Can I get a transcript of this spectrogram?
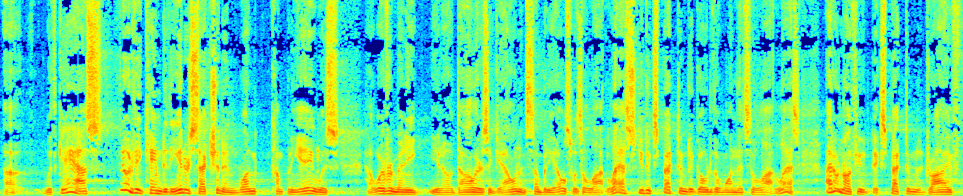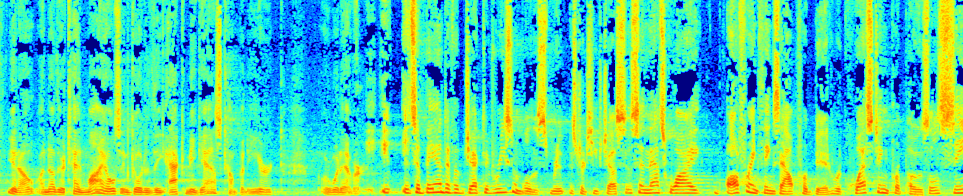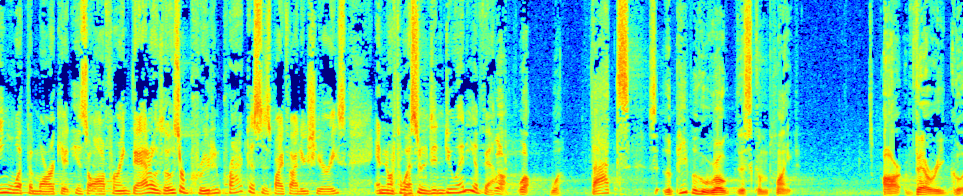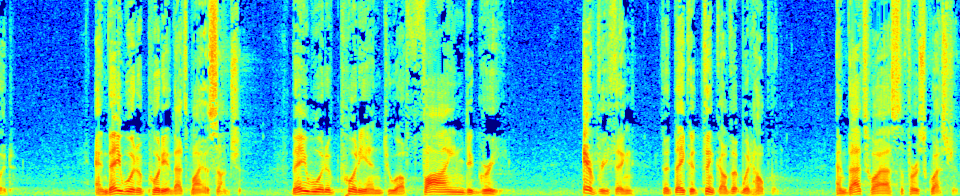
uh, with gas, you know, if it came to the intersection and one company A was however many, you know, dollars a gallon and somebody else was a lot less, you'd expect them to go to the one that's a lot less. I don't know if you'd expect them to drive, you know, another 10 miles and go to the Acme gas company or or whatever. It's a band of objective reasonableness, Mr. Chief Justice, and that's why offering things out for bid, requesting proposals, seeing what the market is offering, that, those are prudent practices by fiduciaries, and Northwestern didn't do any of that. Well, well, well that's the people who wrote this complaint are very good. And they would have put in, that's my assumption, they would have put in to a fine degree everything that they could think of that would help them. And that's why I asked the first question.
